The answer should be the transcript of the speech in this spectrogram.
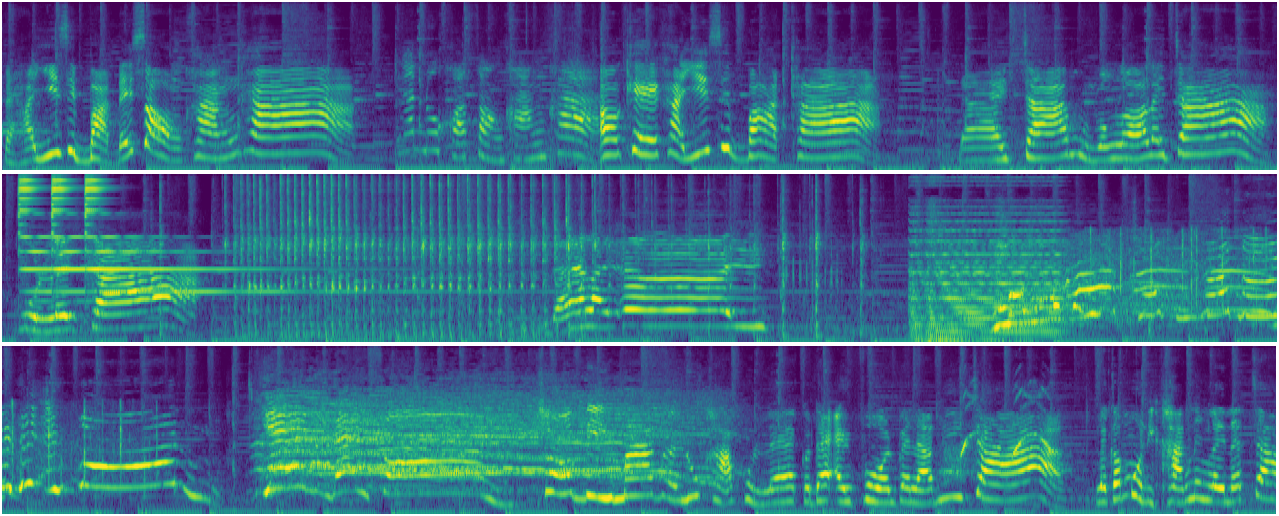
แต่ถ้า20 บาทได้ 2 ครั้งค่ะ งั้นหนูขอสองครั้งค่ะ โอเคค่ะ 20 บาทค่ะ ได้จ้าหมุนวงล้อเลยจ้า หมุนเลยจ้า ได้อะไรเอ่ย โอ้โหโชคดีมากเลยได้ไอโฟน เย้หนูได้ไอโฟน โชคดีมากเลยลูกค้าคนแรกก็ได้ iPhone ไปแล้วนี่จ้า แล้วก็หมุนอีกครั้งหนึ่งเลยนะจ๊ะ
